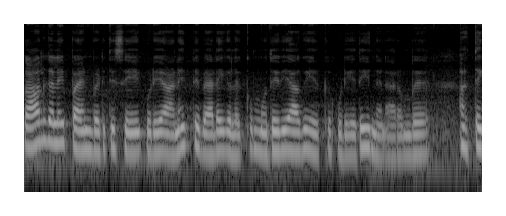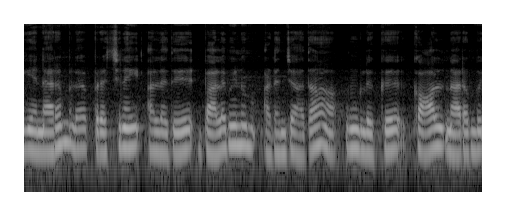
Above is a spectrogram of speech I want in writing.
கால்களை பயன்படுத்தி செய்யக்கூடிய அனைத்து வேலைகளுக்கும் உதவியாக இருக்கக்கூடியது இந்த நரம்பு. அத்தகைய நரம்பில் பிரச்சனை அல்லது பலவீனம் அடைஞ்சாதான் உங்களுக்கு கால் நரம்பு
